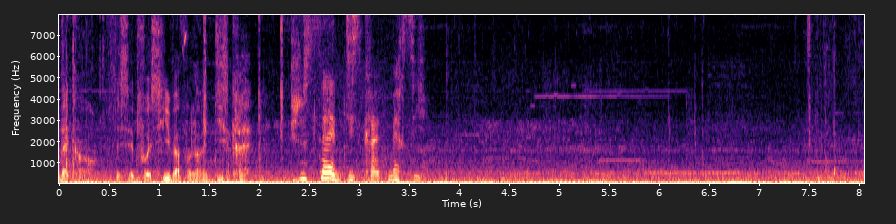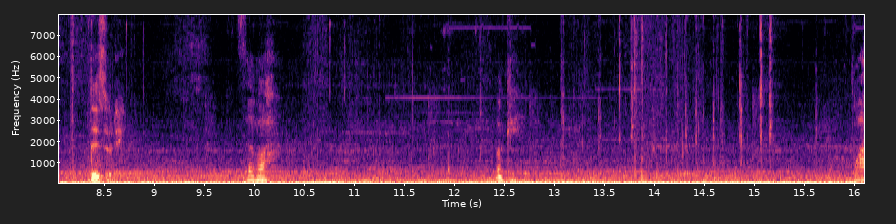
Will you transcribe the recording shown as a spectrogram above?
D'accord. Et cette fois-ci, il va falloir être discret. Je sais être discrète, merci. Désolé. Ça va. Ok. Waouh.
